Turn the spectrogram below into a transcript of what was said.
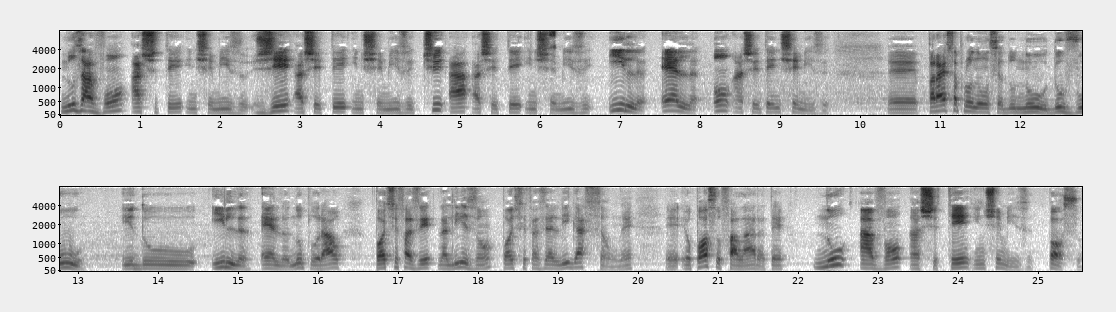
Nous avons acheté une chemise. J'ai acheté une chemise. Tu as acheté une chemise. Ils, elles ont acheté une chemise. É, para essa pronúncia do nu, do vous e do il, ela no plural, pode-se fazer a liaison, pode-se fazer a ligação, né? É, eu posso falar até nous avons acheté une chemise. Posso.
